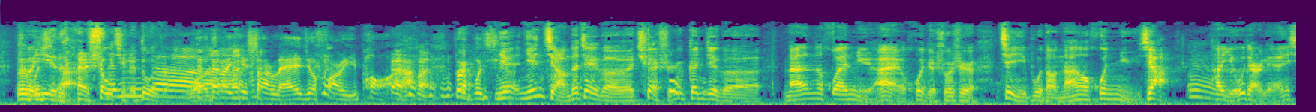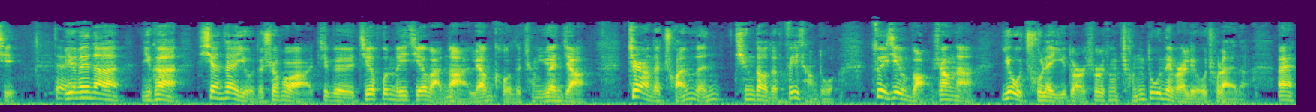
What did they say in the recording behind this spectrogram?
特意的收起了肚子。我这一上来就放一炮啊！对不起。您您讲的这个确实跟这个男欢女爱，或者说是进一步到男婚女嫁，嗯，它有点联系。因为呢，你看现在有的时候啊，这个结婚没结完呐，两口子成冤家，这样的传闻听到的非常多。最近网上呢又出来一段，说是从成都那边流出来的，哎，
